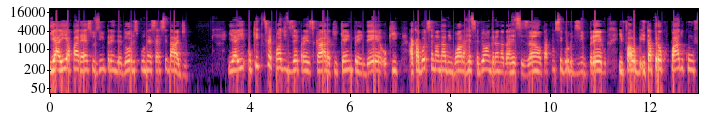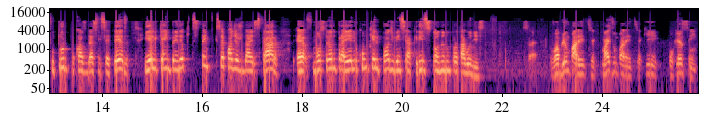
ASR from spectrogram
E aí aparecem os empreendedores por necessidade. E aí, o que, que você pode dizer para esse cara que quer empreender, o que acabou de ser mandado embora, recebeu uma grana da rescisão, está com seguro-desemprego e está preocupado com o futuro por causa dessa incerteza, e ele quer empreender, o que, que, você, tem, que você pode ajudar esse cara é, mostrando para ele como que ele pode vencer a crise se tornando um protagonista? vou abrir um parêntese, mais um parêntese aqui, porque assim,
